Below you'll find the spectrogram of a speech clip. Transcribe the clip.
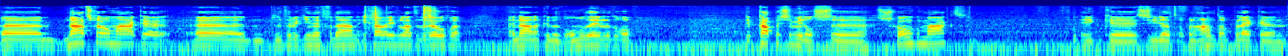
Uh, na het schoonmaken, dat heb ik hier net gedaan, ik ga hem even laten drogen en daarna kunnen de onderdelen erop. De kap is inmiddels uh, schoongemaakt. Ik uh, zie dat er op een aantal plekken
